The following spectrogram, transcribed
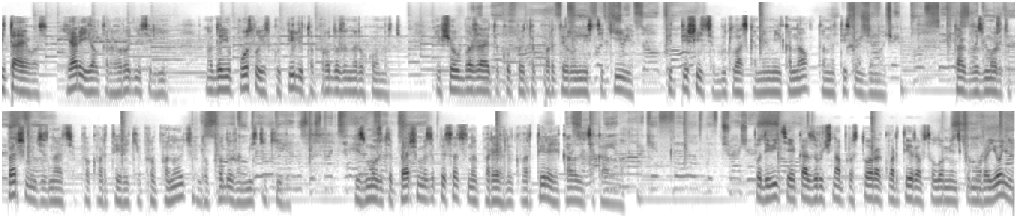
Вітаю вас! Я ріелтор Городній Сергій. Надаю послуги з купівлі та продажу нерухомості. Якщо ви бажаєте купити квартиру в місті Києві, підпишіться, будь ласка, на мій канал та натисніть дзвіночок. Так ви зможете першими дізнатися про квартири, які пропонуються до продажу в місті Києві. І зможете першими записатися на перегляд квартири, яка вас зацікавила. Подивіться, яка зручна простора квартира в Солом'янському районі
